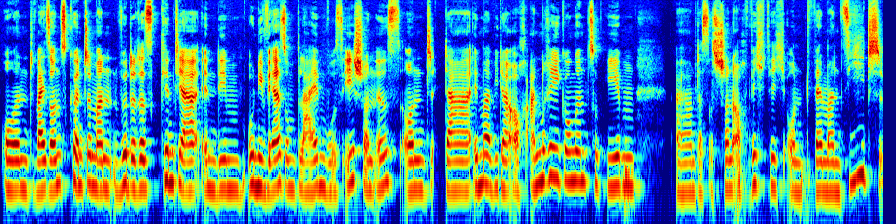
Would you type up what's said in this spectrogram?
Und weil sonst könnte man, würde das Kind ja in dem Universum bleiben, wo es eh schon ist. Und da immer wieder auch Anregungen zu geben, das ist schon auch wichtig. Und wenn man sieht,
